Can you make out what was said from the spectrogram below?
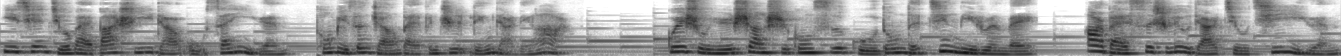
一千九百八十一点五三亿元，同比增长百分之零点零二，归属于上市公司股东的净利润为二百四十六点九七亿元，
